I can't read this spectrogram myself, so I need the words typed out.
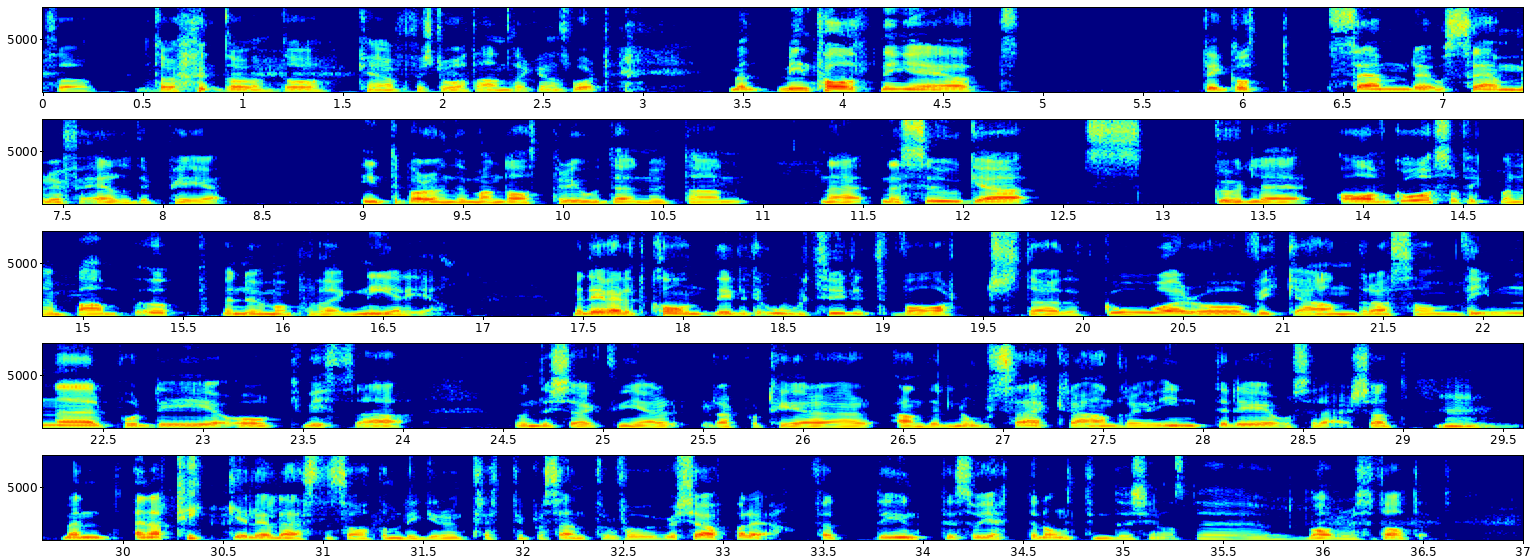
Så då, då, då, kan jag förstå att andra kan ha svårt. Men min tolkning är att det gått sämre och sämre för LDP, inte bara under mandatperioden utan när, när Suga skulle avgå så fick man en bump upp, men nu är man på väg ner igen. Men det är väldigt kon det är lite otydligt vart stödet går och vilka andra som vinner på det och vissa undersökningar rapporterar andelen osäkra, andra gör inte det och sådär. Så att, mm. Men en artikel jag läste sa att de ligger runt 30 procent och då får vi väl köpa det. För det är inte så jättelångt till det senaste valresultatet.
